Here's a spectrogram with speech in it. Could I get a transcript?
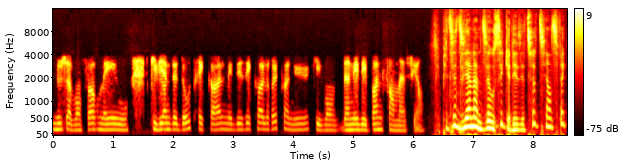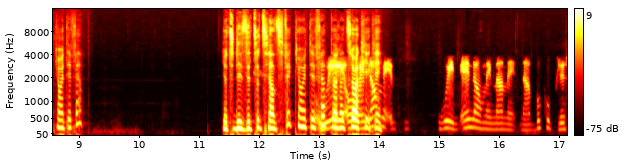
nous avons formés ou qui viennent de d'autres écoles, mais des écoles reconnues qui vont donner des bonnes formations. Puis tu sais, Diane, elle me disait aussi qu'il y a des études scientifiques qui ont été faites. Y a-t-il des études scientifiques qui ont été faites là-dessus? Oh, oui, énormément maintenant, beaucoup plus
